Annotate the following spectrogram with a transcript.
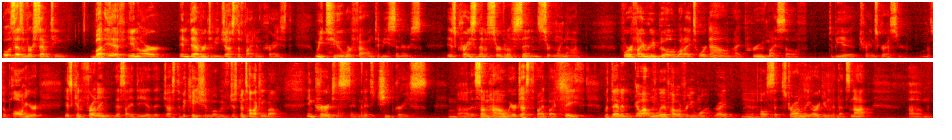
Well, it says in verse 17, but if in our endeavor to be justified in Christ, we too were found to be sinners, is Christ then a servant of sin? Certainly not. For if I rebuild what I tore down, I prove myself to be a transgressor. And so Paul here is confronting this idea that justification, what we've just been talking about, encourages sin, that it's cheap grace, uh, that somehow we are justified by faith, but then go out and live however you want, right? Yeah. Paul's strongly arguing that that's not um,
